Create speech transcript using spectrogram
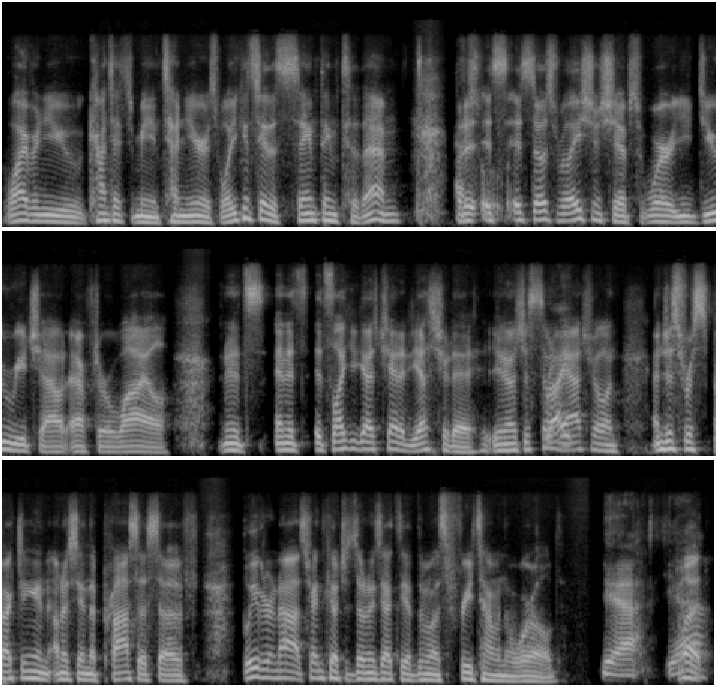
why haven't you contacted me in 10 years well you can say the same thing to them but Absolutely. it's it's those relationships where you do reach out after a while and it's and it's it's like you guys chatted yesterday you know it's just so right. natural and and just respecting and understanding the process of believe it or not strength coaches don't exactly have the most free time in the world yeah, yeah. But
